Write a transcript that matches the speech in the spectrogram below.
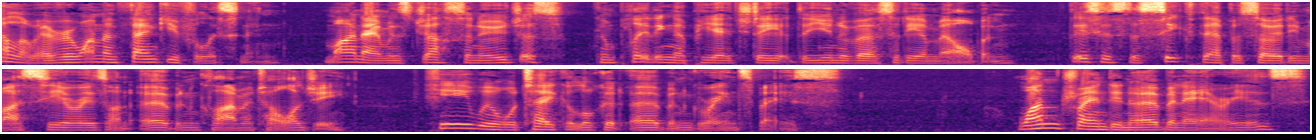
Hello, everyone, and thank you for listening. My name is Justin Ugis, completing a PhD at the University of Melbourne. This is the sixth episode in my series on urban climatology. Here we will take a look at urban green space. One trend in urban areas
